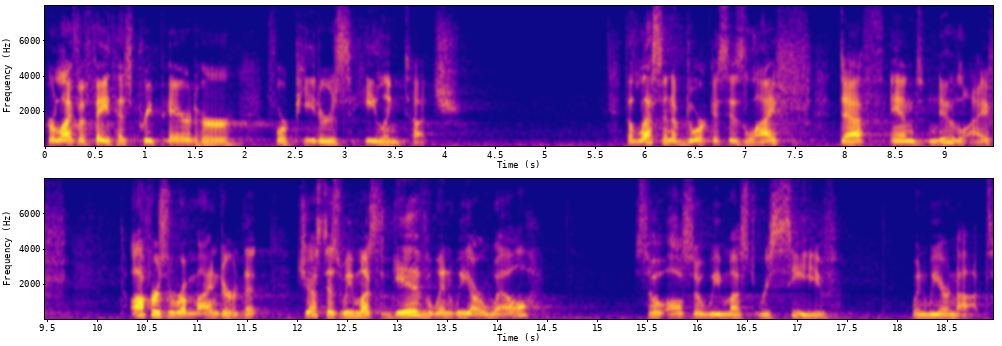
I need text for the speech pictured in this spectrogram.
Her life of faith has prepared her for Peter's healing touch. The lesson of Dorcas's life, death, and new life offers a reminder that just as we must give when we are well, so also we must receive when we are not.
